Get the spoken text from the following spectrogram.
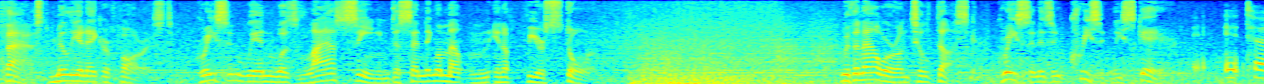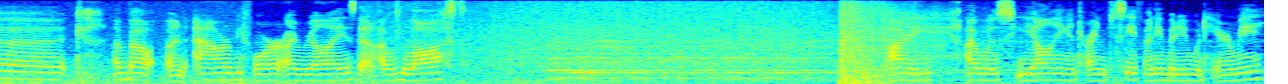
Vast million acre forest, Grayson Wynn was last seen descending a mountain in a fierce storm. With an hour until dusk, Grayson is increasingly scared. It took about an hour before I realized that I was lost. I, I was yelling and trying to see if anybody would hear me.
